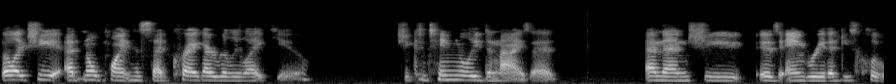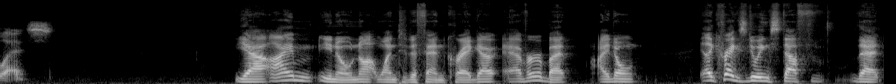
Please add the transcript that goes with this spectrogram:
But, like, she at no point has said, Craig, I really like you. She continually denies it. And then she is angry that he's clueless. yeah, I'm you know not one to defend Craig ever, but I don't like Craig's doing stuff that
